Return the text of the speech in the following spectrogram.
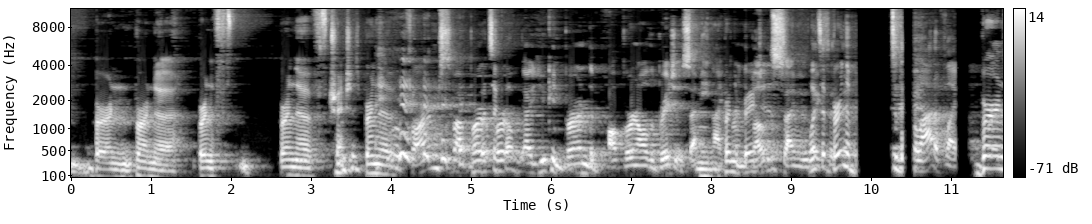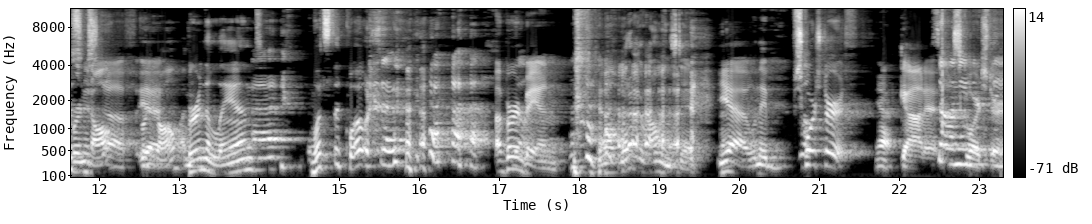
burn burn the burn the burn the trenches, burn the farms. Well, burn, What's it burn- called? uh, you can burn the I'll burn all the bridges. I mean, like Burn the bridges? boats. I mean, What's like, it? Burn the there's a lot of like burn, burn some it all? stuff. Burn it all? I mean- burn the land. Uh, What's the quote? so, a burn Well- ban. well, whatever the Romans did. Yeah, when they scorched earth. Yeah. Got it. So I mean, there's scorched earth.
